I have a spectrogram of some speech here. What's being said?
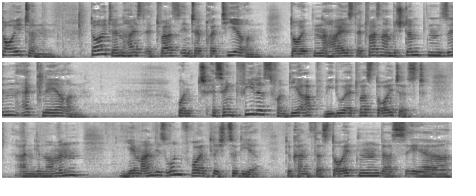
Deuten. Deuten heißt etwas interpretieren. Deuten heißt etwas in einem bestimmten Sinn erklären. Und es hängt vieles von dir ab, wie du etwas deutest. Angenommen, jemand ist unfreundlich zu dir. Du kannst das deuten, dass er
